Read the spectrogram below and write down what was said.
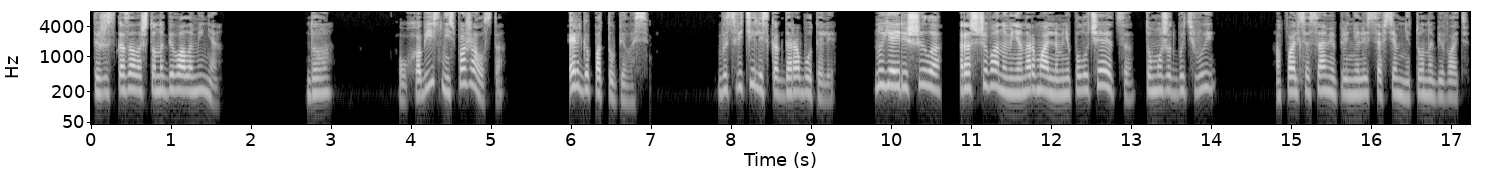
ты же сказала, что набивала меня». «Да». «Ох, объяснись, пожалуйста». Эльга потупилась. «Вы светились, когда работали. Но я и решила, раз Шиван у меня нормальным не получается, то, может быть, вы...» А пальцы сами принялись совсем не то набивать.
